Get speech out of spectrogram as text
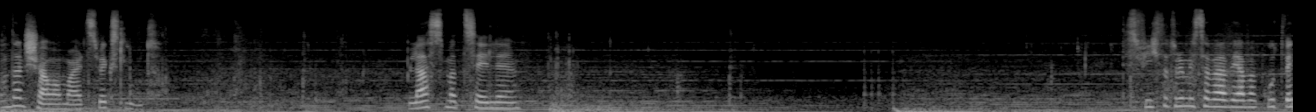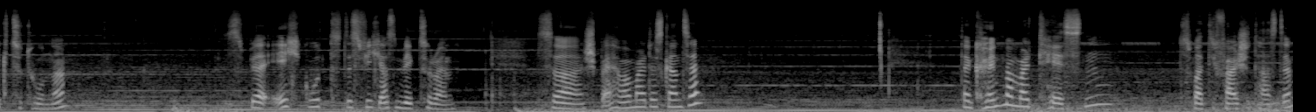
Und dann schauen wir mal, zwecks Loot. Plasmazelle. Das Viech da drüben ist aber, aber gut wegzutun, ne? Es wäre echt gut, das Viech aus dem Weg zu räumen. So, speichern wir mal das Ganze. Dann könnten wir mal testen. Das war die falsche Taste.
